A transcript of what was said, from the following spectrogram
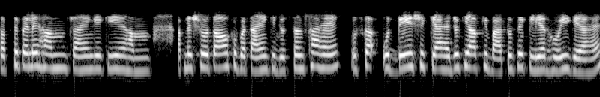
सबसे पहले हम चाहेंगे कि हम अपने श्रोताओं को बताएँ कि जो संस्था है, उसका उद्देश्य क्या है, जो कि आपकी बातों से क्लियर हो ही गया है,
